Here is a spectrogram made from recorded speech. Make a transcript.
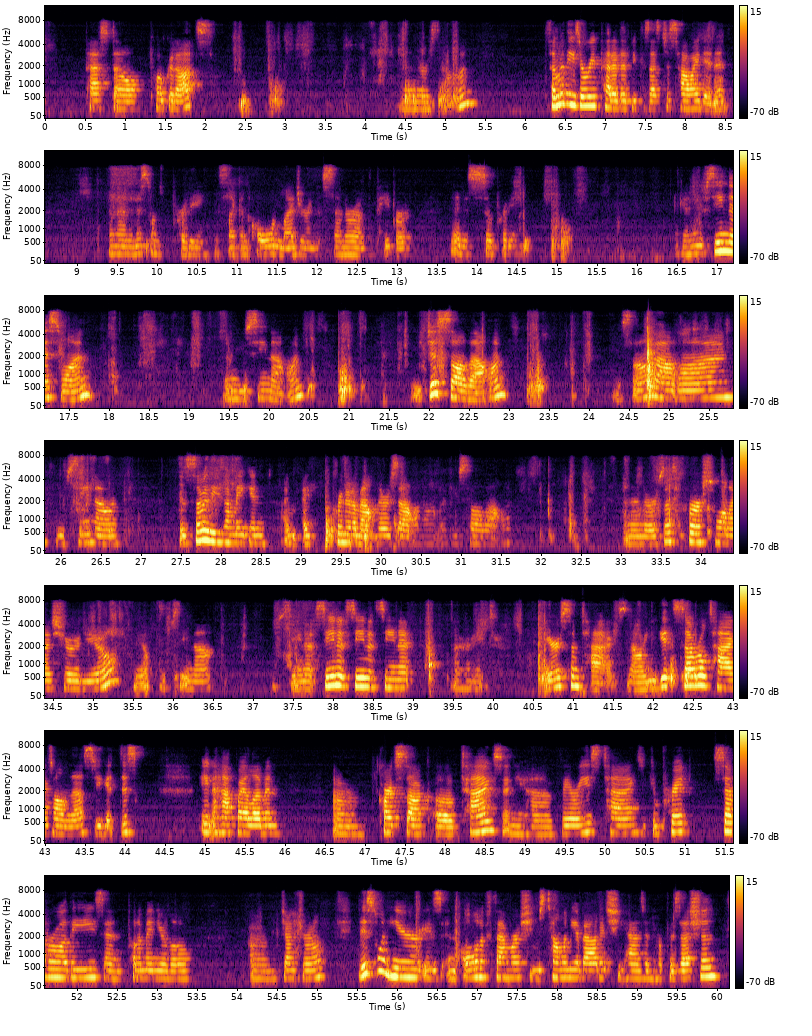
pastel polka dots. And there's that one. Some of these are repetitive because that's just how I did it. And then this one's pretty. It's like an old ledger in the center of the paper. It is so pretty. Again, you've seen this one. And you've seen that one. You just saw that one. You saw that one. You've seen that one. Because some of these I'm making, I, I printed them out. There's that one. I don't know if you saw that one. And then there's this first one I showed you. Yep, you've seen that. You've seen it, seen it, seen it, seen it. All right. Here's some tags. Now you get several tags on this. You get this 8.5 by 11 um, cardstock of tags and you have various tags. You can print several of these and put them in your little um, junk journal. This one here is an old ephemera. She was telling me about it. She has in her possession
